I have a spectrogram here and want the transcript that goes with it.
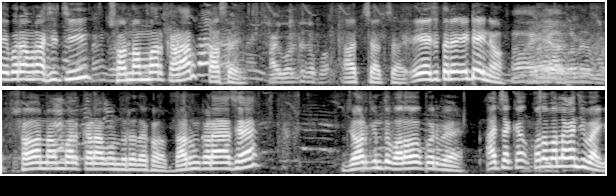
এবারে আমরা আসিছি ছ নম্বর কাড়ার পাশে। আচ্ছা আচ্ছা। এই আছে তাহলে এটাই না ছ নম্বর কাড়া বন্ধুরা দেখো। দারুণ কাড়া আছে। জ্বর কিন্তু ভালোভাবে করবে। আচ্ছা ক- কতবার লাগাচ্ছি ভাই?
